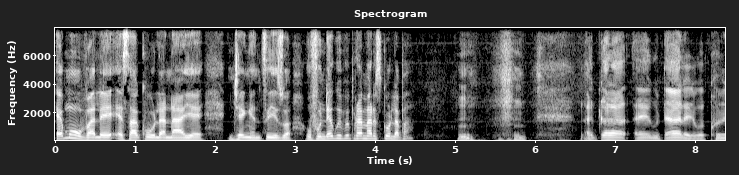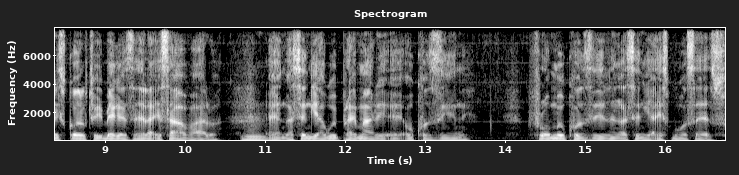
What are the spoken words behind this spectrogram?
Emuva le esakhula naye njengensizwa ufunde kwiphi primary school lapha? ngaqala eh kudala nje kwakhona isikole ukuthi uyibekezela esavalwa eh ngase ngiya kwi primary okhosini. From okhosini ngase ngiya esibuko seso.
